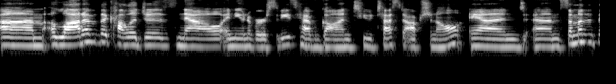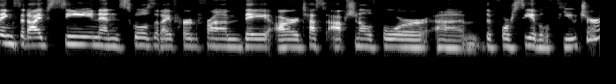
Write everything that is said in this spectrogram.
um, a lot of the colleges now and universities have gone to test optional. And um, some of the things that I've seen and schools that I've heard from, they are test optional for um, the foreseeable future.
